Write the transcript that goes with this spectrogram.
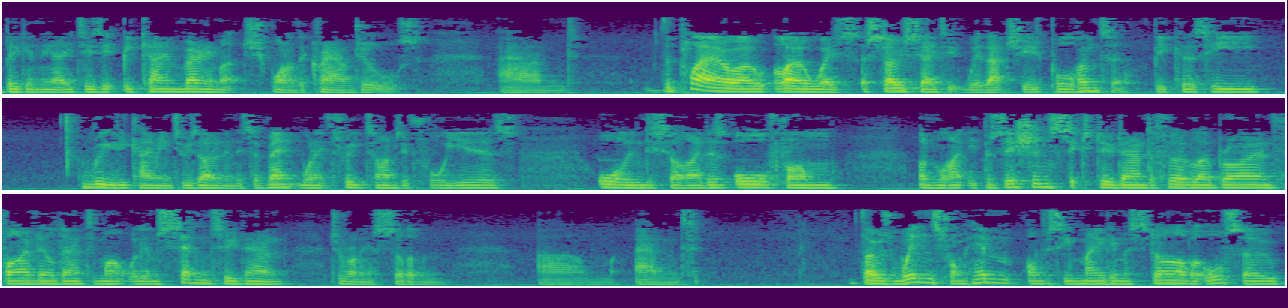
big in the 80s, it became very much one of the crown jewels. And the player I, I always associate it with actually is Paul Hunter, because he really came into his own in this event, won it three times in four years, all indeciders, all from unlikely positions. 6-2 down to Fergal O'Brien, 5-0 down to Mark Williams, 7-2 down to Ronnie O'Sullivan. Um, and those wins from him obviously made him a star, but also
